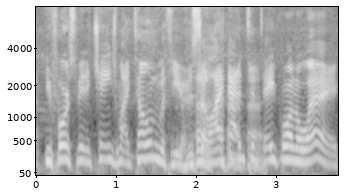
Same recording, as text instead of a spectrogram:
you forced me to change my tone with you. So I had to take one away.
